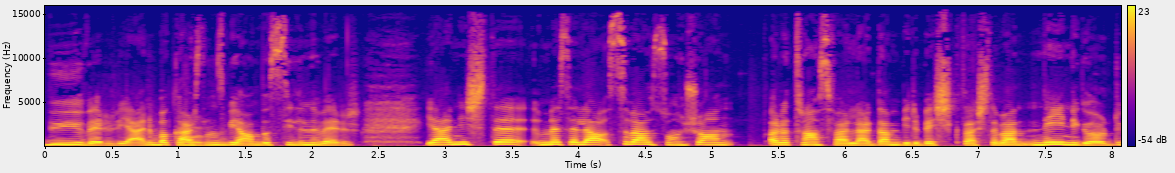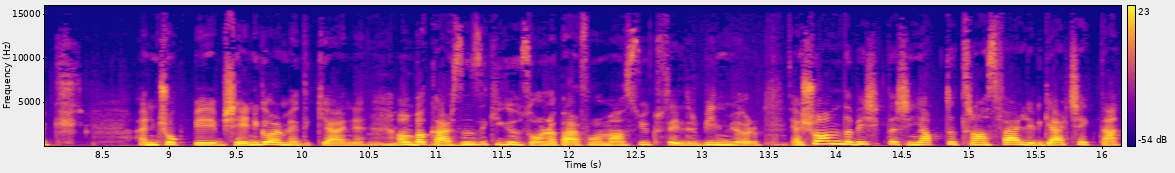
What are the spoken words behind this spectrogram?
büyüyü verir yani. Bakarsınız Doğru. bir anda silini verir. Yani işte mesela Svensson şu an ara transferlerden biri Beşiktaş'ta. Ben neyini gördük? Hani çok bir, bir şeyini görmedik yani. Ama bakarsınız iki gün sonra performansı yükselir bilmiyorum. Ya şu anda Beşiktaş'ın yaptığı transferleri gerçekten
